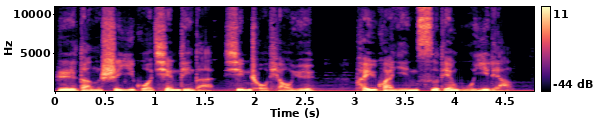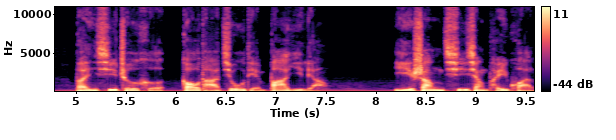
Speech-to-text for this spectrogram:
日等十一国签订的辛丑条约，赔款银四点五亿两，本息折合高达九点八亿两。以上七项赔款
